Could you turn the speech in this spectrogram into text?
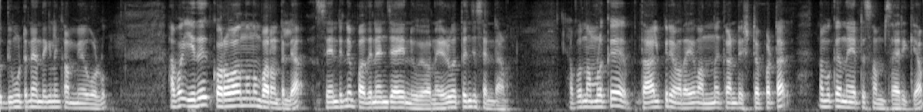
ബുദ്ധിമുട്ടിന് എന്തെങ്കിലും കമ്മിയാകുള്ളൂ അപ്പോൾ ഇത് കുറവാകുന്നൊന്നും പറഞ്ഞിട്ടില്ല. സെന്റിന് പതിനഞ്ചായിരം രൂപ പറഞ്ഞു എഴുപത്തഞ്ച് സെന്റാണ് അപ്പോൾ നമ്മൾക്ക് താല്പര്യം അതായത് വന്ന് കണ്ട് ഇഷ്ടപ്പെട്ടാൽ നമുക്ക് നേരിട്ട് സംസാരിക്കാം.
